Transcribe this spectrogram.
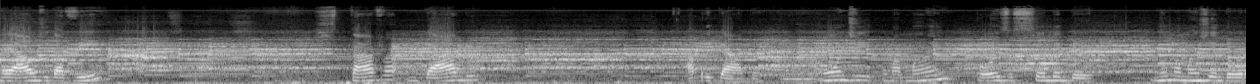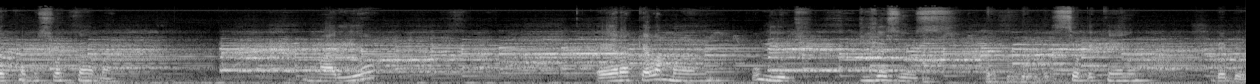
real de Davi estava um gado abrigado, onde uma mãe pôs o seu bebê numa manjedoura como sua cama. Maria era aquela mãe humilde de Jesus, seu pequeno bebê.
